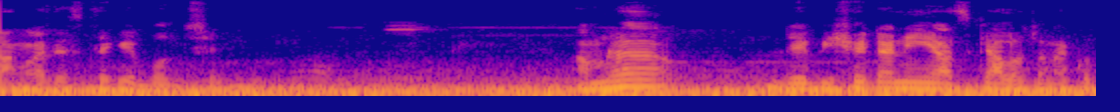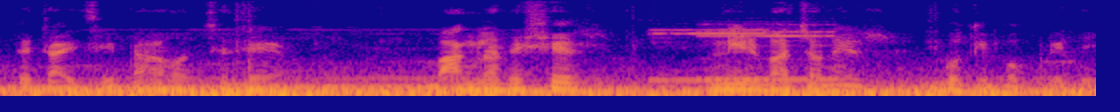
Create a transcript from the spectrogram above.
বাংলাদেশ থেকে বলছি। আমরা যে বিষয়টা নিয়ে আজকে আলোচনা করতে চাইছি তা হচ্ছে যে, বাংলাদেশের নির্বাচনের গতি প্রকৃতি।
